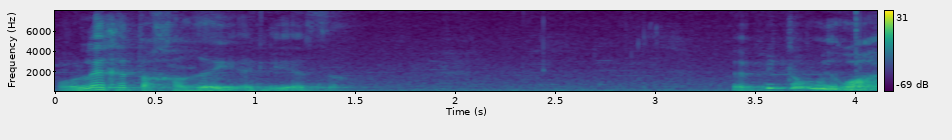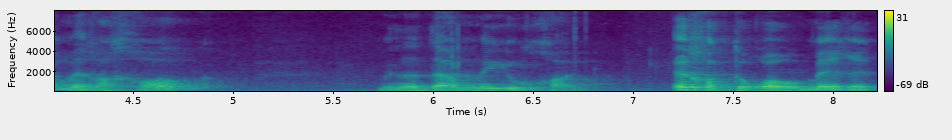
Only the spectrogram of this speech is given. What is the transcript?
הולכת אחרי אליעזר. ופתאום היא רואה מרחוק בן אדם מיוחד. איך התורה אומרת?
